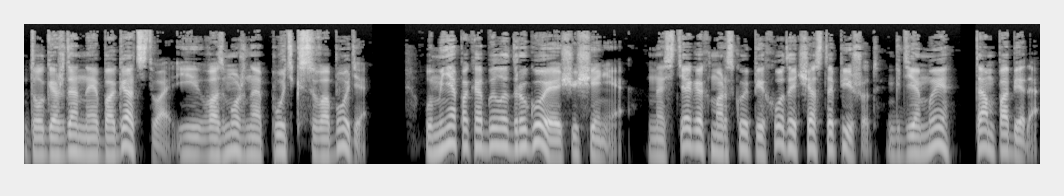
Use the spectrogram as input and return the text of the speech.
Долгожданное богатство и, возможно, путь к свободе? У меня пока было другое ощущение. На стягах морской пехоты часто пишут «Где мы, там победа».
